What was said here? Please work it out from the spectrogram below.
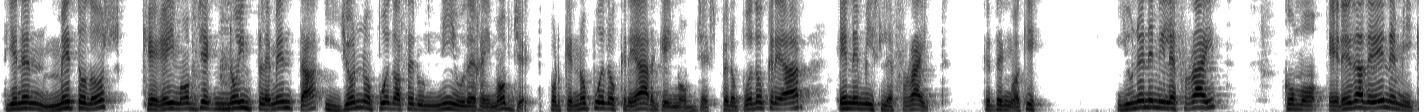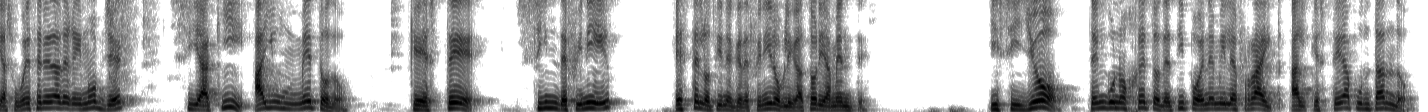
Tienen métodos que GameObject no implementa y yo no puedo hacer un new de GameObject, porque no puedo crear GameObjects, pero puedo crear enemies left right, que tengo aquí. Y un enemy left right, como hereda de enemy, que a su vez hereda de GameObject, si aquí hay un método que esté sin definir, este lo tiene que definir obligatoriamente. Y si yo tengo un objeto de tipo enemy left right al que esté apuntando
